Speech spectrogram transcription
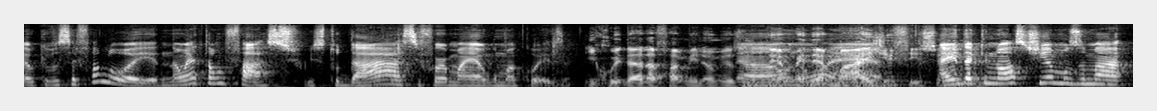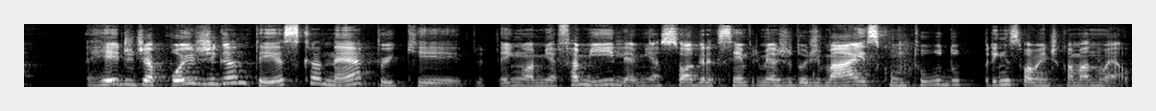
é o que você falou, é- não é tão fácil estudar, se formar em alguma coisa. E cuidar da família ao mesmo Não, tempo ainda é é. mais difícil Ainda ainda. que nós tínhamos uma rede de apoio gigantesca, né? Porque eu tenho a minha família, a minha sogra que sempre me ajudou demais com tudo, principalmente com a Manuela.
